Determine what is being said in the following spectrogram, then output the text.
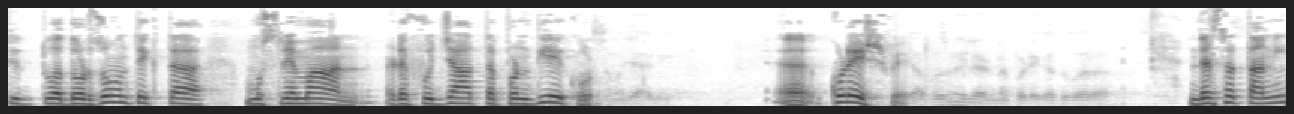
t'ua dorëzonte këta muslimanë refugjatë të përndjekur. kurejshve. Ndërsa tani,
